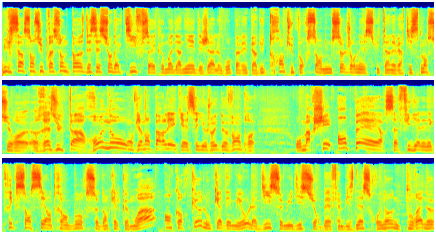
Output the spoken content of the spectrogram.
1500 suppressions de postes, des d'actifs. Vous savez que le mois dernier, déjà, le groupe avait perdu 38% en une seule journée suite à un avertissement sur euh, résultat. Renault, on vient d'en parler, qui a essayé aujourd'hui de vendre au marché Ampère, sa filiale électrique censée entrer en bourse dans quelques mois. Encore que Luca De Meo l'a dit ce midi sur BFM Business, Renault ne pourrait ne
